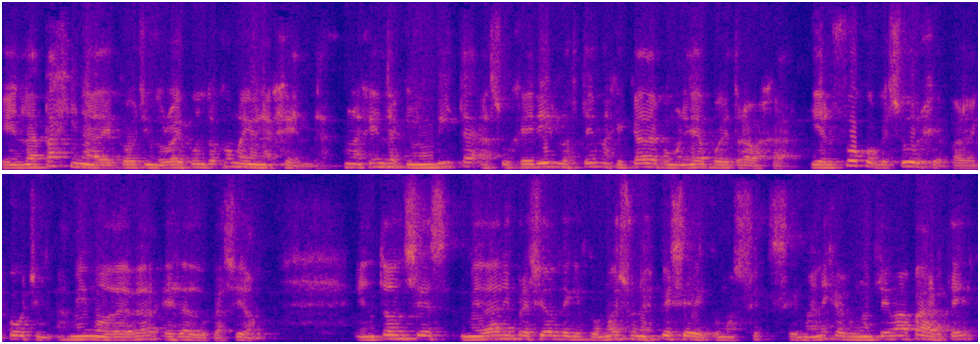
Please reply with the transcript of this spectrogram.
En la página de coachinguruguay.com hay una agenda, una agenda que invita a sugerir los temas que cada comunidad puede trabajar. Y el foco que surge para el coaching, a mi modo de ver, es la educación. Entonces, me da la impresión de que como es una especie de, como se, se maneja como un tema aparte,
